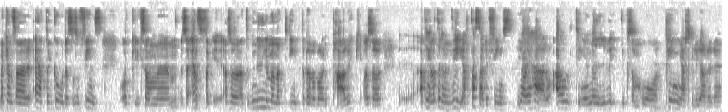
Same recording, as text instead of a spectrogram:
Man kan så här, äta godaste som finns. Och liksom, eh, så en sak, alltså att minimum att inte behöva vara en park. Alltså, eh, att hela tiden veta så här, det finns, jag är här och allting är möjligt liksom, och pengar skulle göra det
